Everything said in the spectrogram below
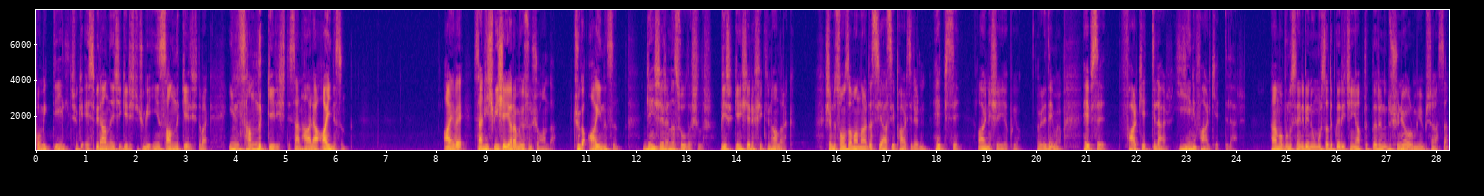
Komik değil. Çünkü espri anlayışı gelişti. Çünkü insanlık gelişti bak. İnsanlık gelişti. Sen hala aynısın. Aynı ve sen hiçbir işe yaramıyorsun şu anda. Çünkü aynısın. Gençlere nasıl ulaşılır? Bir, gençlerin fikrini alarak. Şimdi son zamanlarda siyasi partilerin hepsi aynı şeyi yapıyor. Öyle değil mi? Hepsi fark ettiler. Yeni fark ettiler. Ama bunu seni beni umursadıkları için yaptıklarını düşünüyor muyum şahsen?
